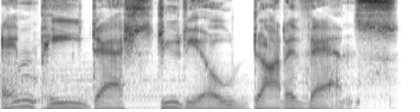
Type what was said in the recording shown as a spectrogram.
mp-studio.events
